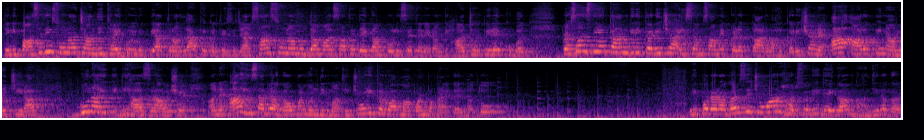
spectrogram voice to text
તેની પાસેથી સોના ચાંદી થઈ કુલ રૂપિયા ત્રણ લાખ એકત્રીસ હજાર સાતસોના મુદ્દામાલ સાથે દહેગામ પોલીસે તેને રંગે હાથ ઝડપી લઈ ખૂબ જ પ્રશંસનીય કામગીરી કરી છે. આ ઈસમ સામે કડક કાર્યવાહી કરી છે અને આ આરોપી નામે ચિરાગ ગુનાહિત ઇતિહાસ ધરાવે છે અને આ હિસાબે અગાઉ પણ મંદિરમાંથી ચોરી કરવામાં પણ પકડાઈ ગયેલ હતો. રિપોર્ટર અગરસિંહ ચૌહાણ હરસોલી દહેગામ ગાંધીનગર.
